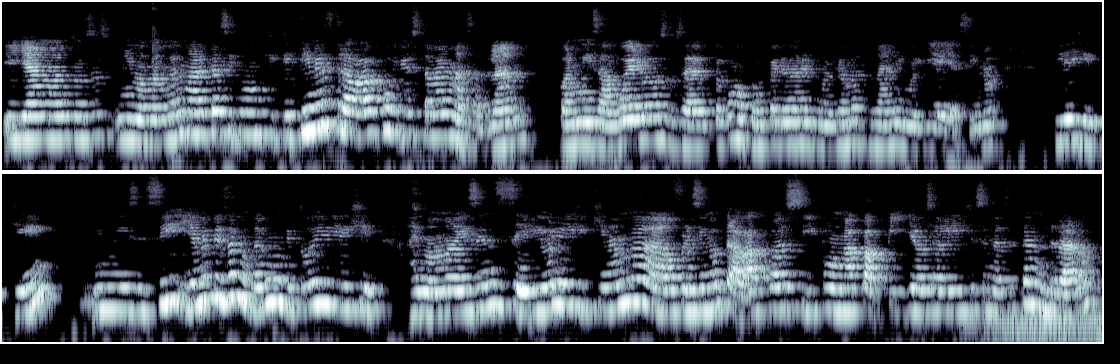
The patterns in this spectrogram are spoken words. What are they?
Y ya no, entonces mi mamá me marca así como que, que tienes trabajo, yo estaba en Mazatlán, con mis abuelos, o sea, fue como que un periodo en el que me fui a Mazatlán y volvía y así, ¿no? Y le dije, ¿qué? Y me dice, sí, y ya me empieza a contar como que todo y le dije, ay mamá, ¿es en serio? Le dije, ¿quién anda ofreciendo trabajo así por una papilla? O sea, le dije, se me hace tan raro.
